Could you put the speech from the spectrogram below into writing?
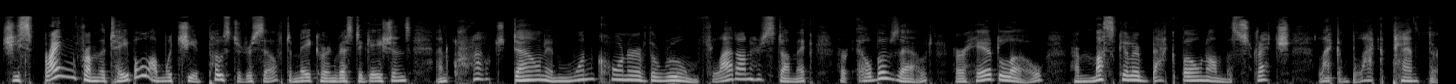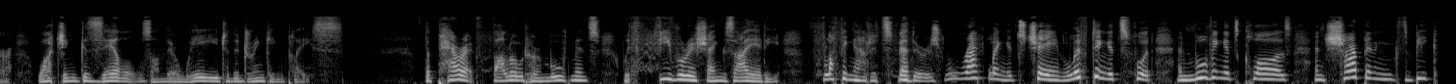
she sprang from the table on which she had posted herself to make her investigations, and crouched down in one corner of the room, flat on her stomach, her elbows out, her head low, her muscular backbone on the stretch, like a black panther watching gazelles on their way to the drinking place. The parrot followed her movements with feverish anxiety, fluffing out its feathers, rattling its chain, lifting its foot, and moving its claws, and sharpening its beak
